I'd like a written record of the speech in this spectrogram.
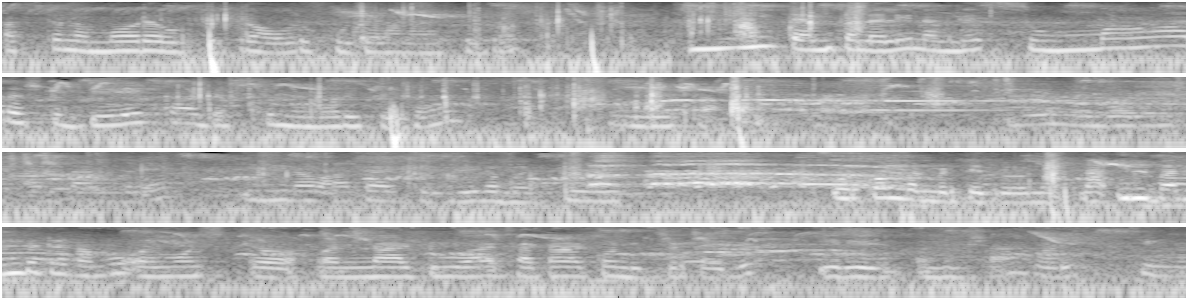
ಫಸ್ಟ್ ನಮ್ಮವರೇ ಹೋಗ್ತಿದ್ರು ಅವರು ಪೂಜೆ ಎಲ್ಲ ಮಾಡ್ತಿದ್ರು. ಈ ಟೆಂಪಲಲ್ಲಿ ನನಗೆ ಸುಮಾರಷ್ಟು ಬೇಕಾದಷ್ಟು ಮೆಮೊರೀಸ್ ಇದೆ. ನಿಮಿಷ ಏನು ಇಲ್ಲಿ ನಾವು ಆಟ ಆಡ್ತಿದ್ವಿ ಬಂದ್ಬಿಡ್ತಿದ್ರು. ನಾ ಇಲ್ಲಿ ಬಂದ್ಬಿಟ್ರೆ ನಾವು almost one or two hours ಆಟ ಆಡ್ಕೊಂಡು ಇದ್ಬಿಡ್ತಾ ಇದ್ವಿ. ಇರಿ, ಒಂದು ನಿಮಿಷ, ನೋಡಿ. ಹಿಂಗೆ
